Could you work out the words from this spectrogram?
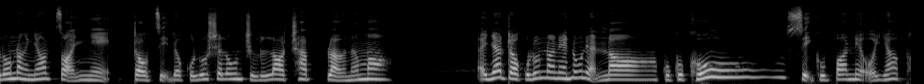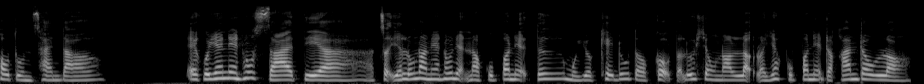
luôn năng nhớ giỏi nhẹ. Trâu chỉ đâu cụ lúc sẽ luôn chỉ lo chắp lỡ nữa mà ai nhớ trò của lúc năng nên nô nè nọ của cụ khu sĩ của bọn nhiêu ở yo phao tuần san đó ai cụ nên hút sai thì à, sợ yo lúc năng nên nô nè nọ của bọn nhiêu tư một yo khe đu tàu cậu tàu lúc xong nó lợ là yo của bọn nhiêu đặc ăn đâu lò.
